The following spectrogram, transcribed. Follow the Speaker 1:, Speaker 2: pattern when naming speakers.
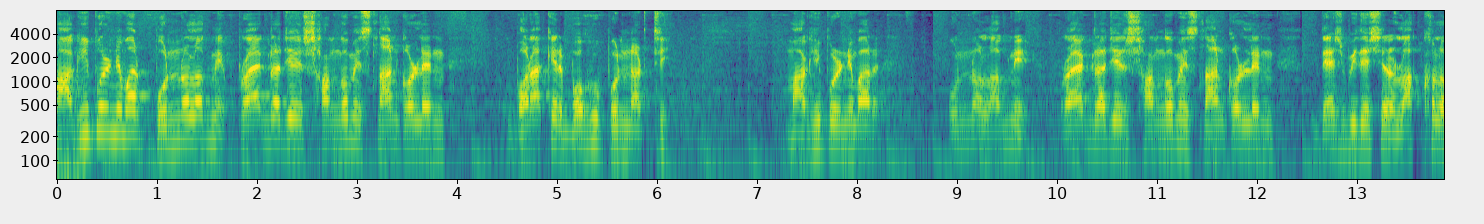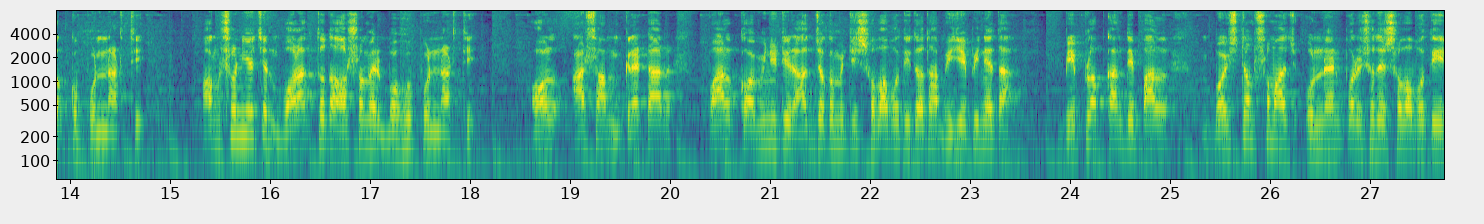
Speaker 1: মাঘী পূর্ণিমার পুণ্যলগ্নে প্রয়াগরাজে সঙ্গমে স্নান করলেন বরাকের বহু পুণ্যার্থী। মাঘী পূর্ণিমার পুণ্য লগ্নে প্রয়াগরাজের সঙ্গমে স্নান করলেন দেশ বিদেশের লক্ষ লক্ষ পুণ্যার্থী। অংশ নিয়েছেন বরাক তথা অসমের বহু পুণ্যার্থী। All Assam Greater Pal Community রাজ্য কমিটির সভাপতি তথা বিজেপি নেতা বিপ্লব কান্তি পাল, বৈষ্ণব সমাজ উন্নয়ন পরিষদের সভাপতি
